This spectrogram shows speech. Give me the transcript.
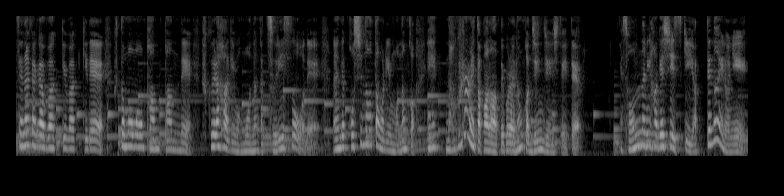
背中がバッキバッキで太ももパンパンでふくらはぎももうなんかつりそうでで腰のあたりもなんかえ殴られたかなってぐらいなんかジンジンしていて。そんなに激しいスキーやってないのに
